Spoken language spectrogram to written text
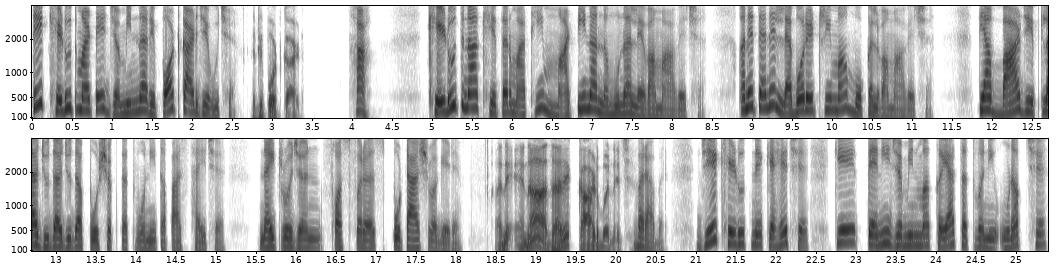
તે ખેડૂત માટે જમીનના રિપોર્ટ કાર્ડ જેવું છે. રિપોર્ટ કાર્ડ હા ખેડૂતના ખેતરમાંથી માટીના નમૂના લેવામાં આવે છે અને તેને લેબોરેટરીમાં મોકલવામાં આવે છે. ત્યાં બાર જેટલા જુદા જુદા પોષક તત્વોની તપાસ થાય છે. નાઇટ્રોજન ફોસ્ફરસ પોટાશ વગેરે. અને એના આધારે કાર્ડ બને છે. બરાબર. જે ખેડૂતને કહે છે કે તેની જમીનમાં કયા તત્વની ઉણપ છે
